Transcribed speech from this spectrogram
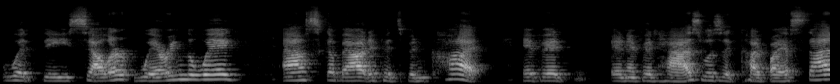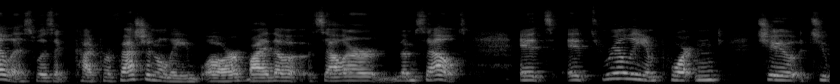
with the seller wearing the wig. Ask about if it's been cut, if it and if it has, was it cut by a stylist? Was it cut professionally or by the seller themselves? It's it's really important to to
